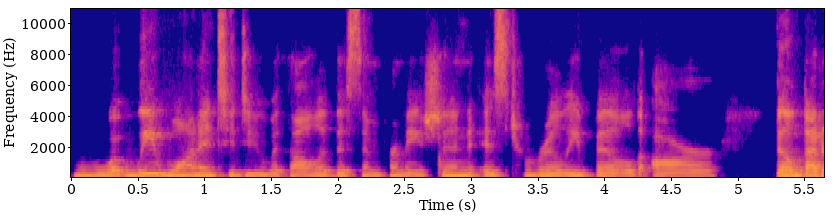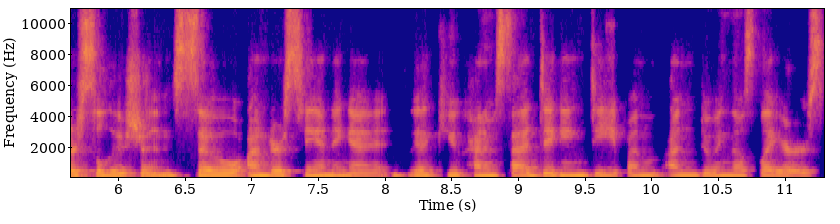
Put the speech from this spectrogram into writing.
what we wanted to do with all of this information is to really build our, build better solutions. So understanding it, like you kind of said, digging deep on, on doing those layers.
